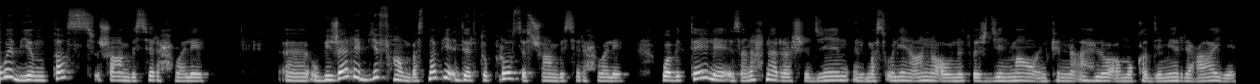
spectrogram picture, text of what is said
هو بيمتص شو عم بيصير حواليه. آه، وبيجرب يفهم بس ما بيقدر to process شو عم بيصير حواليه. وبالتالي إذا نحن الراشدين المسؤولين عنه أو متواجدين معه إن كنا أهله أو مقدمين رعاية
